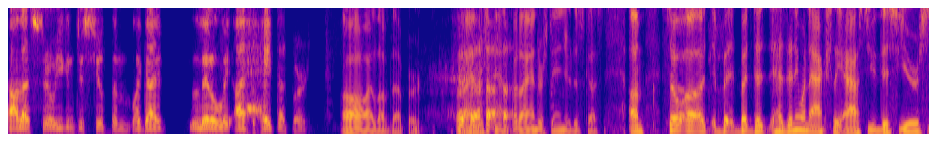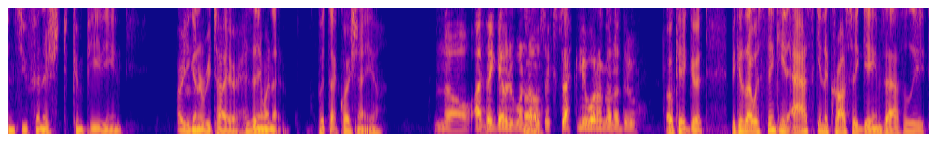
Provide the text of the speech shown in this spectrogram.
Ah, that's true. You can just shoot them. Like I literally, I hate that bird. Oh, I love that bird. But I understand. but I understand your disgust. Um. So, uh, but but did, has anyone actually asked you this year since you finished competing? Are you going to Mhm. retire? Has anyone put that question at you? No, I think everyone Oh. knows exactly what I'm gonna do. Okay, good. Because I was thinking asking a CrossFit Games athlete,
